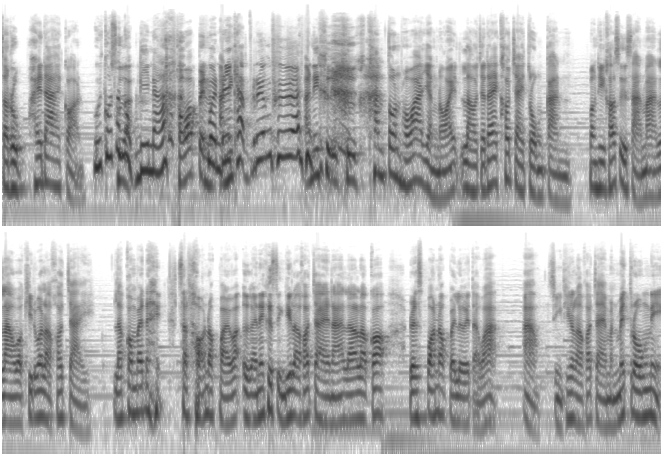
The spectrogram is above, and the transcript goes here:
สรุปให้ได้ก่อนอุ้ยก็สนุกดีนะ เพราะว่าเป็นเหมือนอันนี้ recap เรื่องเพื่อน อันนี้คือคือขั้นต้นเพราะว่าอย่างน้อยเราจะได้เข้าใจตรงกัน บางทีเขาสื่อสารมาเราอะคิดว่าเราเข้าใจ แล้วก็ไม่ได้สะท้อนออกไปว่าเอออันนี้คือสิ่งที่เราเข้าใจนะ แล้วเราก็ response ออกไปเลยแต่ว่าอ้าวสิ่งที่เราเข้าใจมันไม่ตรงนี่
